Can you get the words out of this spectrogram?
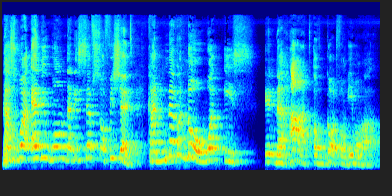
That's why anyone that is self sufficient can never know what is in the heart of God for him or her.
